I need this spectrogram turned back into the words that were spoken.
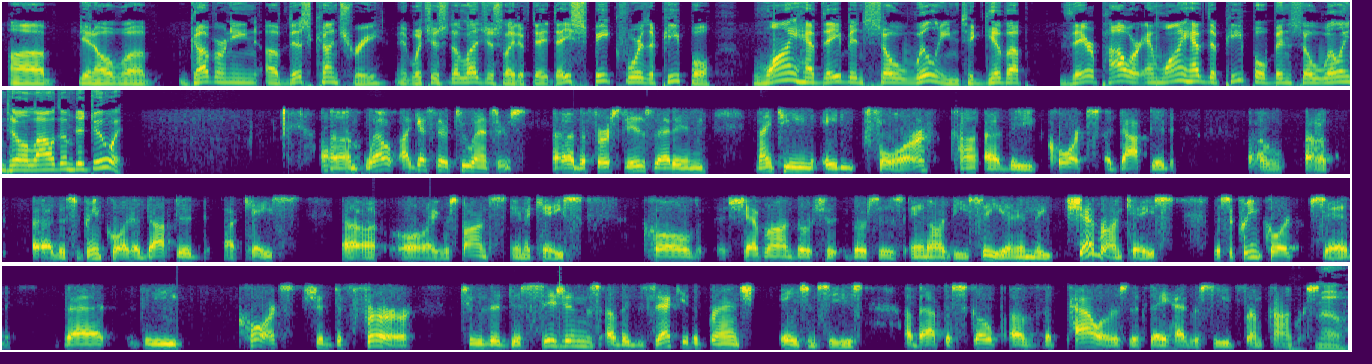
uh, you know uh, governing of this country, which is the legislative, they they speak for the people. Why have they been so willing to give up their power, and why have the people been so willing to allow them to do it? Um, well, I guess there are two answers. Uh, the first is that in 1984, uh, the courts adopted, uh, uh, the Supreme Court adopted a case uh, or a response in a case called Chevron versus, versus NRDC. And in the Chevron case, the Supreme Court said that the courts should defer to the decisions of executive branch agencies about the scope of the powers that they had received from Congress. No.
